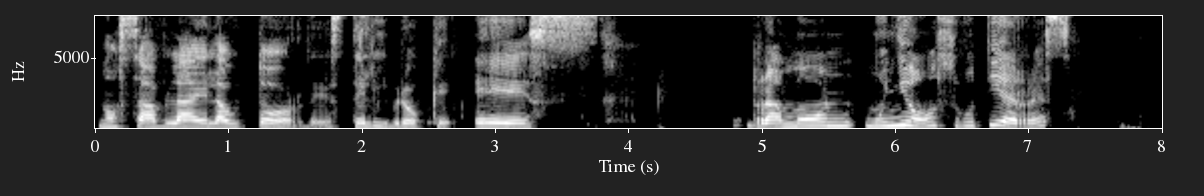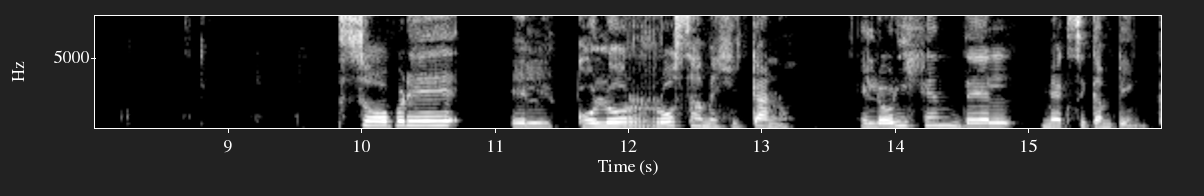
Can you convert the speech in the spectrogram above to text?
nos habla el autor de este libro que es Ramón Muñoz Gutiérrez sobre el color rosa mexicano, el origen del Mexican Pink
